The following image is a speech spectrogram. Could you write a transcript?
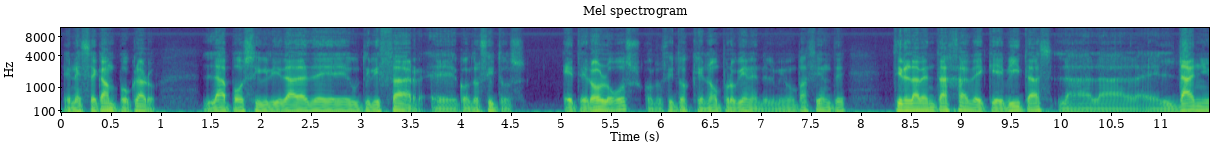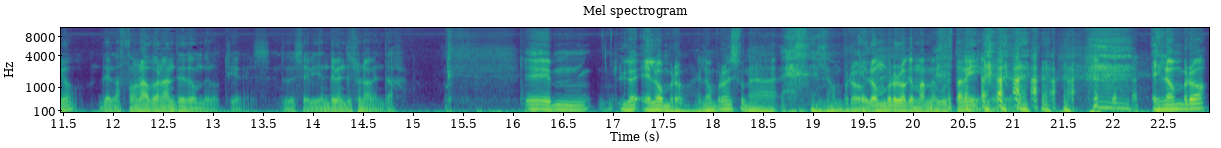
en ese campo. Claro, la posibilidad de utilizar eh, condrocitos heterólogos, condrocitos que no provienen del mismo paciente, tiene la ventaja de que evitas el daño de la zona donante de donde los tienes. Entonces, evidentemente es una ventaja. Em, el hombro, el hombro es una... El hombro, el hombro es lo que más me gusta a mí. el hombro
